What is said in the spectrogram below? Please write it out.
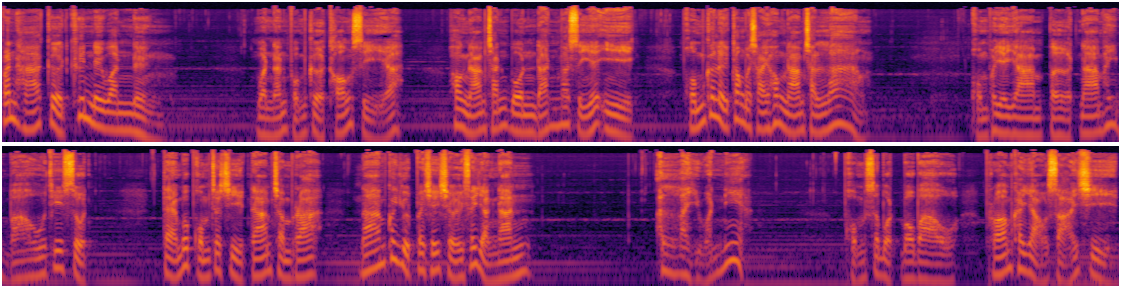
ปัญหาเกิดขึ้นในวันหนึ่ง วันนั้นผมเกิดท้องเสีย ห้องน้ำชั้นบนดันมาเสียอีก ผมก็เลยต้องมาใช้ห้องน้ำชั้นล่าง ผมพยายามเปิดน้ำให้เบาที่สุด แต่เมื่อผมจะฉีดน้ำชำระ น้ำก็หยุดไปเฉยๆซะอย่างนั้น อะไรวะเนี่ย ผมสะบัดเบาๆ พร้อมเขย่าสายฉีด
